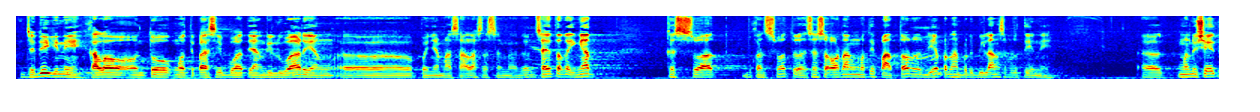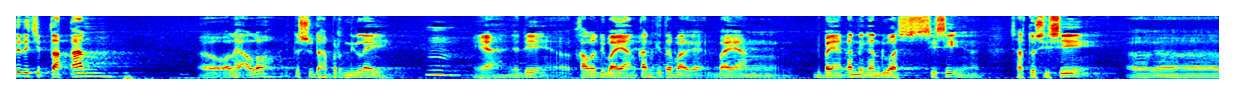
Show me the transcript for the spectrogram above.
jadi gini, kalau untuk motivasi buat yang di luar yang eh, punya masalah sesuatu, saya teringat ke suatu bukan suatu seseorang motivator dia pernah berbilang seperti ini. Eh, manusia itu diciptakan eh, oleh Allah itu sudah bernilai. Ya, jadi kalau dibayangkan kita bayang dibayangkan dengan dua sisi. ya. Satu sisi eh,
